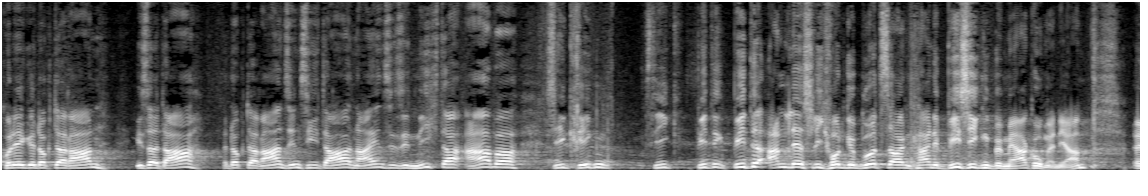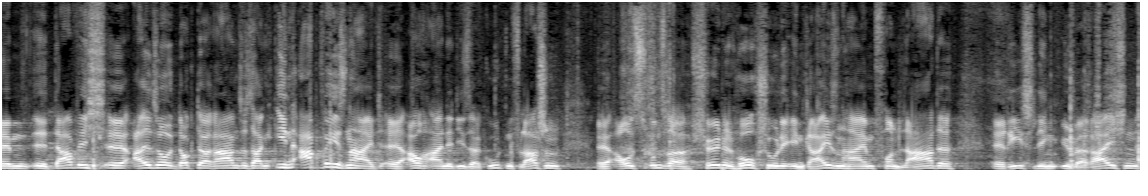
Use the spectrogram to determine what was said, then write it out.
Kollege Dr. Rahn, ist er da? Herr Dr. Rahn, sind Sie da? Nein, Sie sind nicht da, aber Sie kriegen bitte, bitte anlässlich von Geburtstagen keine bissigen Bemerkungen. Ja? Ähm, äh, darf ich äh, also Dr. Rahn sozusagen in Abwesenheit äh, auch eine dieser guten Flaschen äh, aus unserer schönen Hochschule in Geisenheim von Lade äh, Riesling überreichen.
